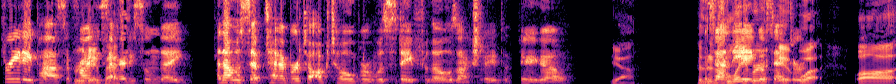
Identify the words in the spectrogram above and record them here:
Three day pass, so Three-day Friday, pass. Saturday, Sunday. And that was September to October was the date for those actually. But there you go. Yeah, because San Diego labor. It, Center. what? Uh,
